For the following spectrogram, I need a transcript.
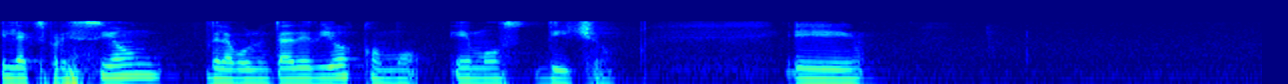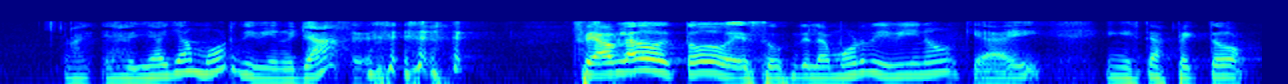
y la expresión de la voluntad de Dios, como hemos dicho. Eh, ahí hay amor divino, ya se ha hablado de todo eso, del amor divino que hay en este aspecto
